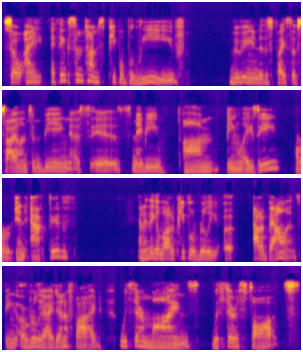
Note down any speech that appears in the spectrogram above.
So I, I think sometimes people believe moving into this place of silence and beingness is maybe um, being lazy or inactive. And I think a lot of people are really uh, out of balance, being overly identified with their minds with their thoughts,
